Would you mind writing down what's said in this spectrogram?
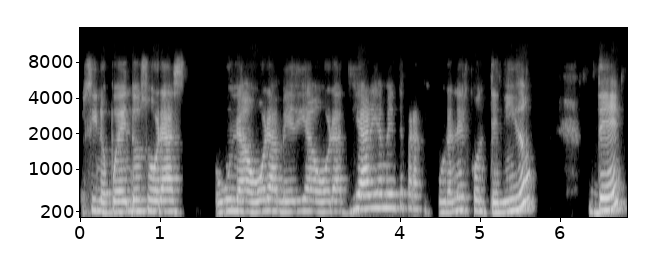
si no pueden dos horas, una hora, media hora diariamente para que cubran el contenido de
